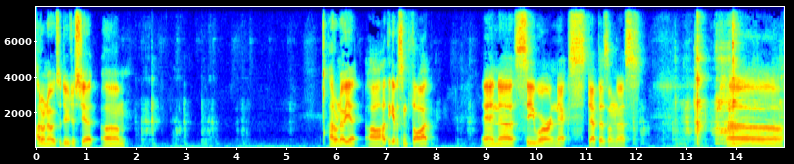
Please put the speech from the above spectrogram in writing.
I don't know what to do just yet. Um, I don't know yet. I'll have to give it some thought and uh, see where our next step is on this. Uh, I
